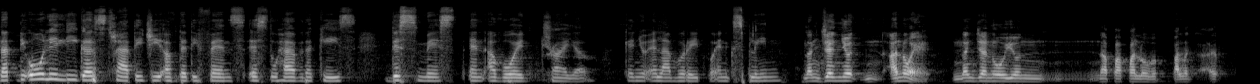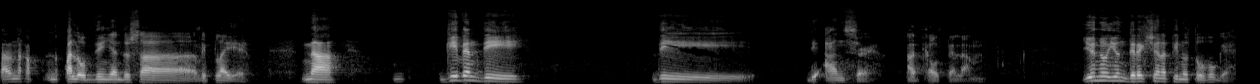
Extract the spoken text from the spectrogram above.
that the only legal strategy of the defense is to have the case dismissed and avoid trial. Can you elaborate po and explain? Nandyan yun, ano eh, nandyan ho yun, napapaloob, palag, parang naka- napaloob din yan doon sa reply eh, na given the the the answer ad cautelam. Yun ho yung direksyon na tinutuhog eh.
